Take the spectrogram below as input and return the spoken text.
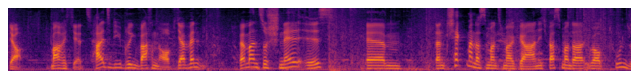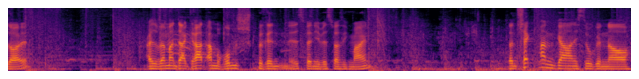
Ja, mache ich jetzt. Halte die übrigen Wachen auf. Ja, wenn, wenn man so schnell ist, ähm, dann checkt man das manchmal gar nicht, was man da überhaupt tun soll. Also wenn man da gerade am Rumsprinten ist, wenn ihr wisst, was ich meine. Dann checkt man gar nicht so genau.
